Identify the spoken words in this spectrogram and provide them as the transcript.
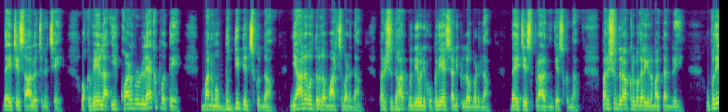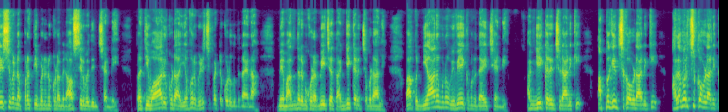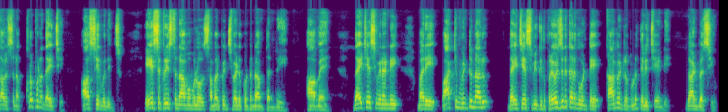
దయచేసి ఆలోచన చేయి. ఒకవేళ ఈ కోణంలో లేకపోతే మనము బుద్ధి తెచ్చుకుందాం. జ్ఞానవంతులుగా మార్చబడదాం. పరిశుద్ధాత్మ దేవునికి ఉపదేశానికి లోబడదాం. దయచేసి ప్రార్థన చేసుకుందాం. పరిశుద్ధురా కృప కలిగిన మా తండ్రి ఉపదేశమైన ప్రతి బిడ్డను కూడా మీరు ఆశీర్వదించండి. ప్రతి వారు కూడా ఎవరు విడిచిపెట్టకూడదు నాయన. మేమందరము కూడా మీ చేత అంగీకరించబడాలి. మాకు జ్ఞానమును వివేకమును దయచేయండి. అంగీకరించడానికి అప్పగించుకోవడానికి అలవర్చుకోవడానికి కావలసిన కృపను దయచి ఆశీర్వదించు. ఏసుక్రీస్తు నామములో సమర్పించి వేడుకుంటున్నాం తండ్రి. ఆమె దయచేసి వినండి మరి వాక్యం వింటున్నారు? దయచేసి మీకు ఇది ప్రయోజనకరంగా ఉంటే కామెంట్ రూపంలో తెలియచేయండి. God bless you.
